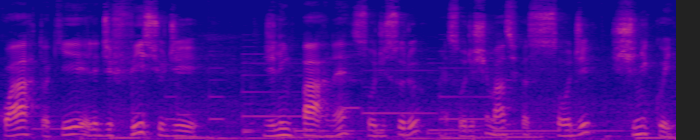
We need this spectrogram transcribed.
quarto aqui, ele é difícil de, de limpar, né? Soji suru, é soji shimasu, fica soji shinikui.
